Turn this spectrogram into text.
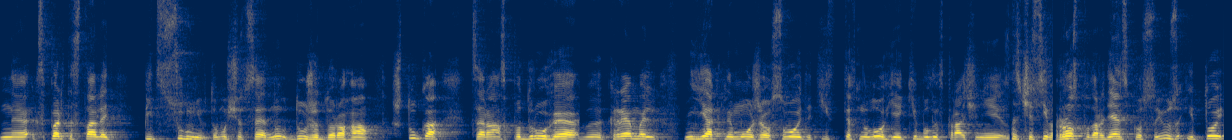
е, експерти ставлять під сумнів, тому що це ну дуже дорога штука. Це раз. По-друге, е, Кремль ніяк не може освоїти ті технології, які були втрачені з часів розпаду радянського союзу, і той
